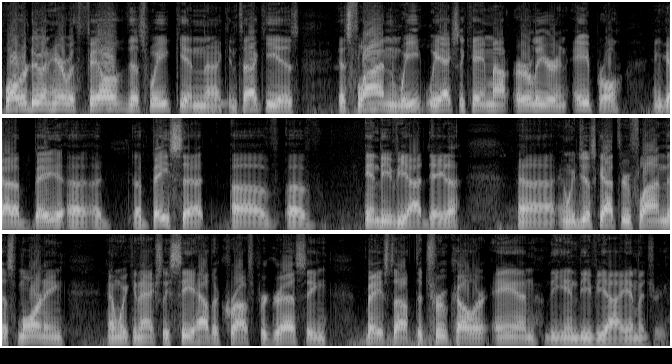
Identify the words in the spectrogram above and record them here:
What we're doing here with Phil this week in uh, Kentucky is, is flying wheat. We actually came out earlier in April and got a, ba a, a base set of, of NDVI data. Uh, and we just got through flying this morning and we can actually see how the crop's progressing based off the true color and the NDVI imagery.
